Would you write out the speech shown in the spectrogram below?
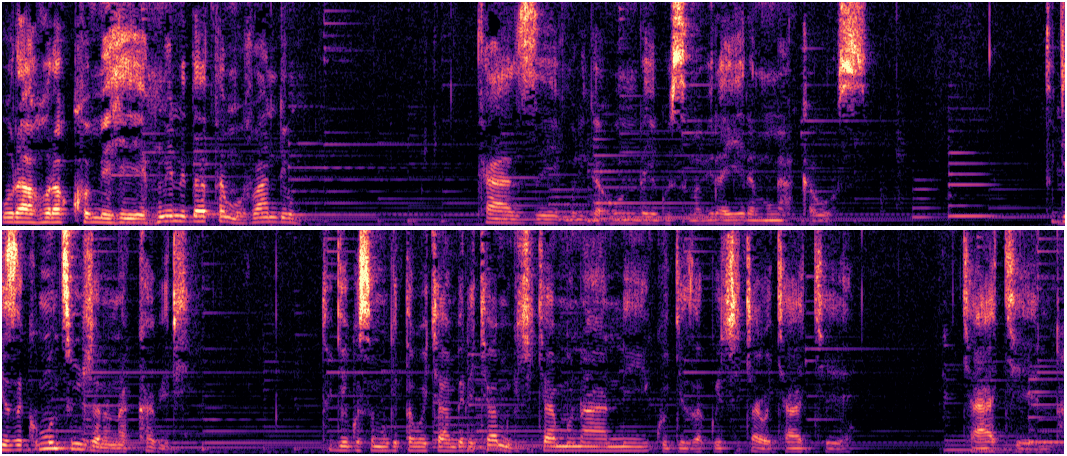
uraho urakomeye mwene data muvandimwe. Kaze muri gahunda yo gusoma birayera mu mwaka wose. Tugeze ku munsi w'ijana na kabiri. Tugiye gusoma igitabo cya mbere cyaba mu gice cya munani kugeza ku gice cyawe cya cyenda.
